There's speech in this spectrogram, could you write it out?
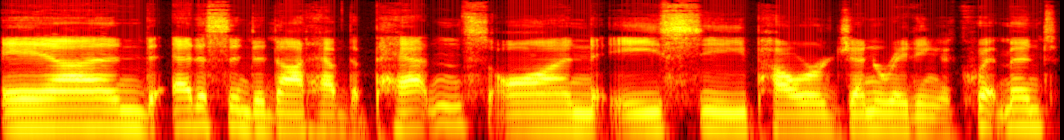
And Edison did not have the patents on AC power generating equipment.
